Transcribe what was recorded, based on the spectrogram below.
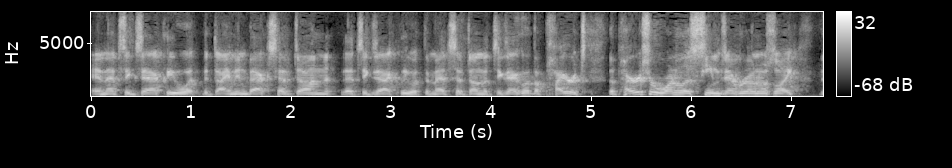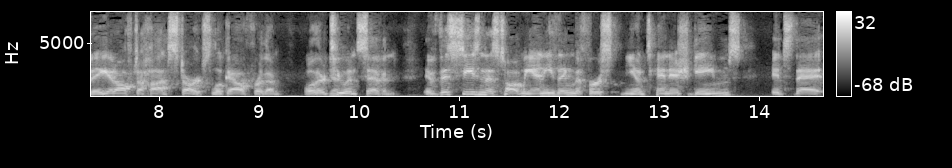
And that's exactly what the Diamondbacks have done. That's exactly what the Mets have done. That's exactly what the Pirates. The Pirates are one of those teams. Everyone was like, they get off to hot starts. Look out for them. Well, they're two and seven. If this season has taught me anything, the first you know ten-ish games, it's that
